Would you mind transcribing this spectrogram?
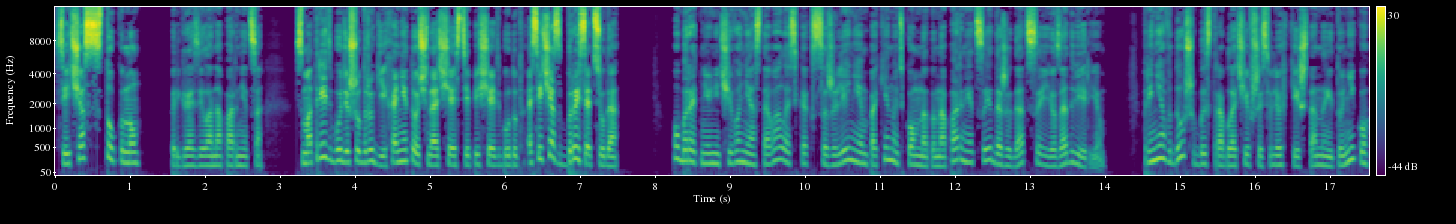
«Сейчас стукну», — пригрозила напарница. «Смотреть будешь у других, они точно от счастья пищать будут. А сейчас брысь отсюда!» Оборотню ничего не оставалось, как с сожалением покинуть комнату напарницы и дожидаться ее за дверью. Приняв душ, быстро облачившись в легкие штаны и тунику,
